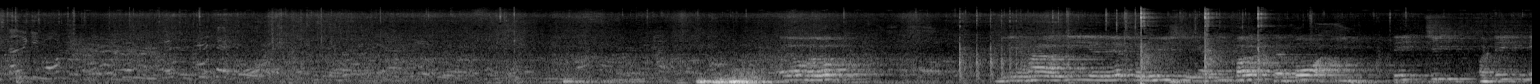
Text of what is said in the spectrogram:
Stadig i morgen. Hallo, hallo. Vi har lige en efterlysning af de folk, der bor i D10 og D9.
